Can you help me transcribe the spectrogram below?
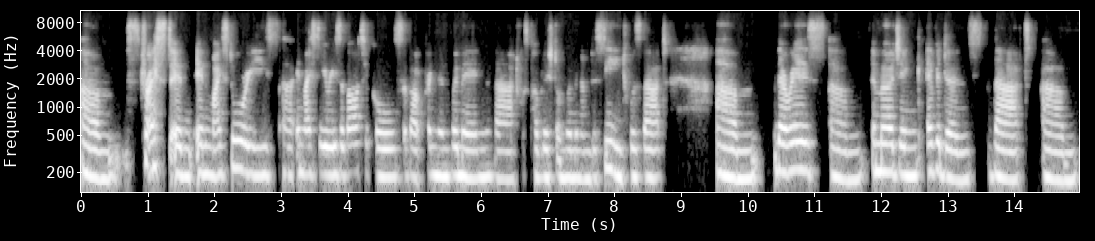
um, stressed in in my stories uh, in my series of articles about pregnant women that was published on Women Under Siege was that um, there is um, emerging evidence that um,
